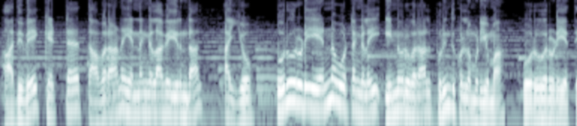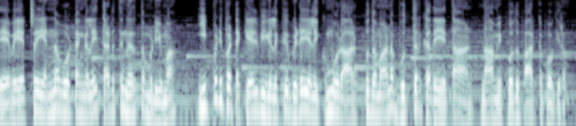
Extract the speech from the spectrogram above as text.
அதுவே கெட்ட தவறான எண்ணங்களாக இருந்தால்? ஐயோ ஒருவருடைய எண்ண ஓட்டங்களை இன்னொருவரால் புரிந்து கொள்ள முடியுமா? ஒருவருடைய தேவையற்ற எண்ண ஓட்டங்களை தடுத்து நிறுத்த முடியுமா? இப்படிப்பட்ட கேள்விகளுக்கு விடையளிக்கும் ஒரு அற்புதமான புத்தர் கதையை தான் நாம் இப்போது பார்க்க போகிறோம்.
